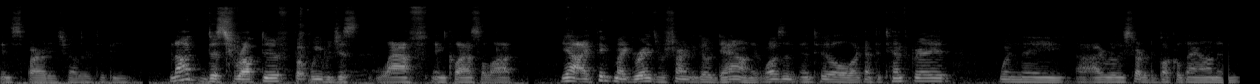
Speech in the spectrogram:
inspired each other to be not disruptive, but we would just laugh in class a lot. Yeah, I think my grades were starting to go down. It wasn't until I got to 10th grade when they uh, I really started to buckle down in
